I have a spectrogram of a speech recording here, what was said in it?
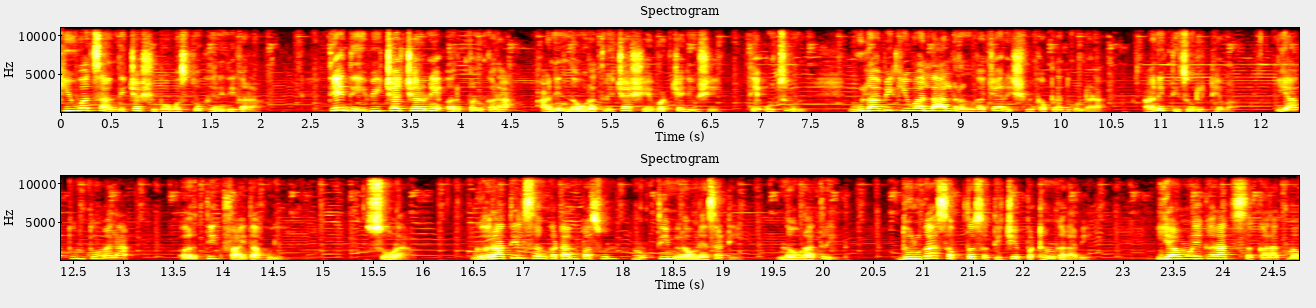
किंवा चांदीच्या शुभवस्तू खरेदी करा. ते देवीच्या चरणी अर्पण करा आणि नवरात्रीच्या शेवटच्या दिवशी ते उचलून गुलाबी किंवा लाल रंगाच्या रेशमी कपड्यात गुंडाळा आणि तिजोरीत ठेवा. यातून तुम्हाला आर्थिक फायदा होईल. सोळा. घरातील संकटांपासून मुक्ती मिळवण्यासाठी नवरात्रीत दुर्गा सप्तसतीचे पठण करावे. यामुळे घरात सकारात्मक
